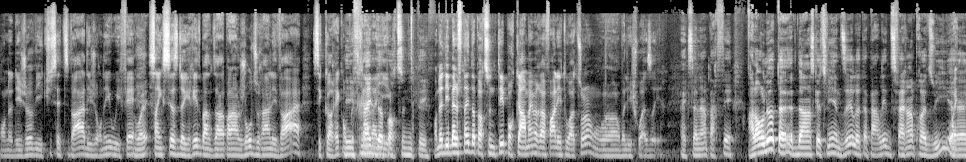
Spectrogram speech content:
On a déjà vécu cet hiver des journées où il fait Ouais. 5-6 degrés pendant, le jour durant l'hiver. C'est correct, on des peut fenêtres d'opportunité. On a des belles fenêtres d'opportunité pour quand même refaire les toitures. On va, on va les choisir. Excellent, parfait. Alors là, dans ce que tu viens de dire, tu as parlé de différents produits. Oui. Euh,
